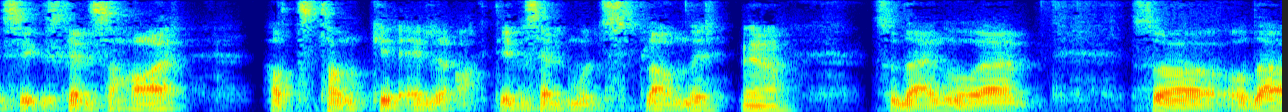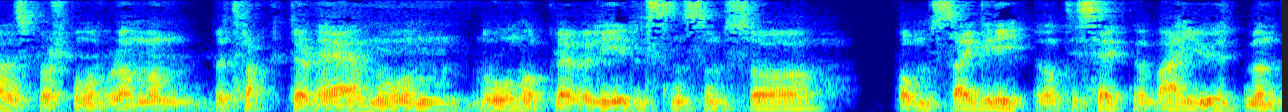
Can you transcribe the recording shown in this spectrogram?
psykisk helse, har hatt tanker eller aktive selvmordsplaner. Ja. Så det er noe så, Og da er spørsmålet hvordan man betrakter det. Noen, noen opplever lidelsen som så omseggripende at de ser ikke noen vei ut. Men,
